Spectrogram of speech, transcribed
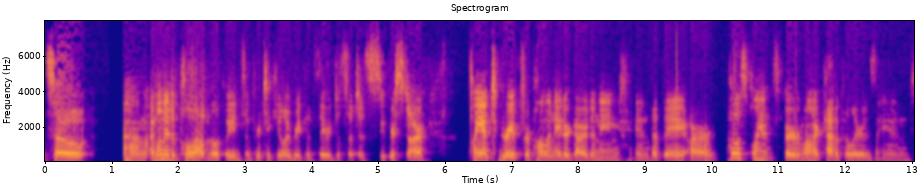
So um, I wanted to pull out milkweeds in particular because they're just such a superstar plant group for pollinator gardening and that they are host plants for monarch caterpillars and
